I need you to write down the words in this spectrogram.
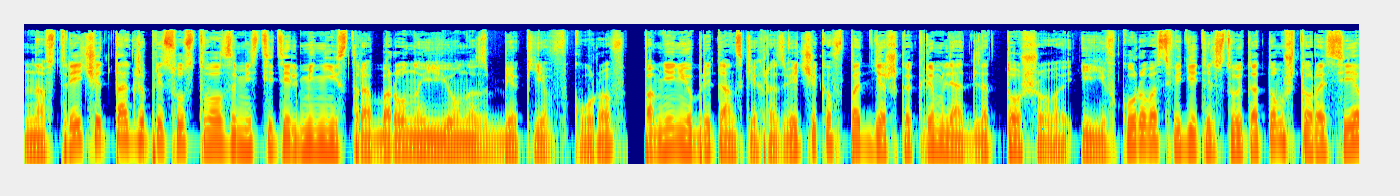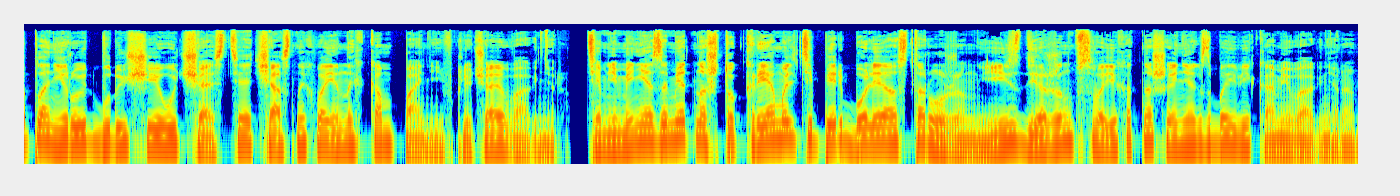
На встрече также присутствовал заместитель министра обороны Юнас Бек Евкуров. По мнению британских разведчиков, поддержка Кремля для Тошева и Евкурова свидетельствует о том, что Россия планирует будущее участие частных военных компаний, включая Вагнер. Тем не менее, заметно, что Кремль теперь более осторожен и сдержан в своих отношениях с боевиками Вагнера.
